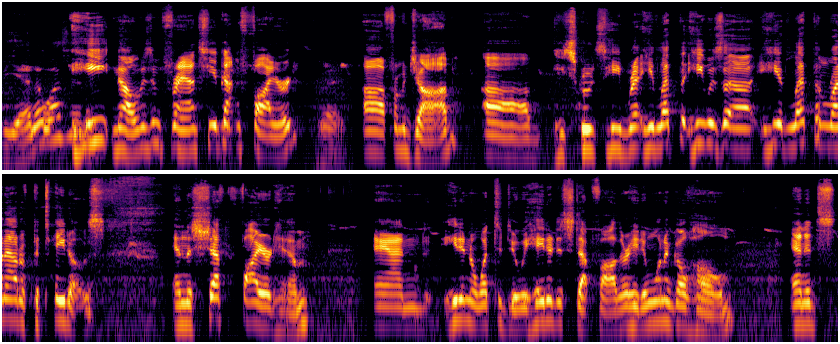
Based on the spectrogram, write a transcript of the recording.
Vienna, was it? He no, it was in France. He had gotten fired right. uh, from a job. Uh, he screwed. He re- he let the, he was uh, he had let them run out of potatoes, and the chef fired him, and he didn't know what to do. He hated his stepfather. He didn't want to go home. And it's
